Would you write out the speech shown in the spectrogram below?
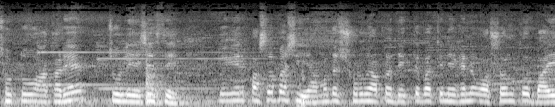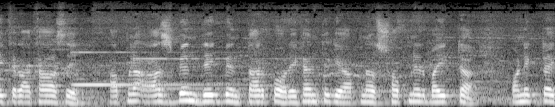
ছোট আকারে চলে এসেছে। তো এর পাশাপাশি আমাদের শোরুমে আপনারা দেখতে পাচ্ছেন এখানে অসংখ্য বাইক রাখা আছে। আপনারা আসবেন, দেখবেন, তারপর এখান থেকে আপনার স্বপ্নের বাইকটা অনেকটাই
